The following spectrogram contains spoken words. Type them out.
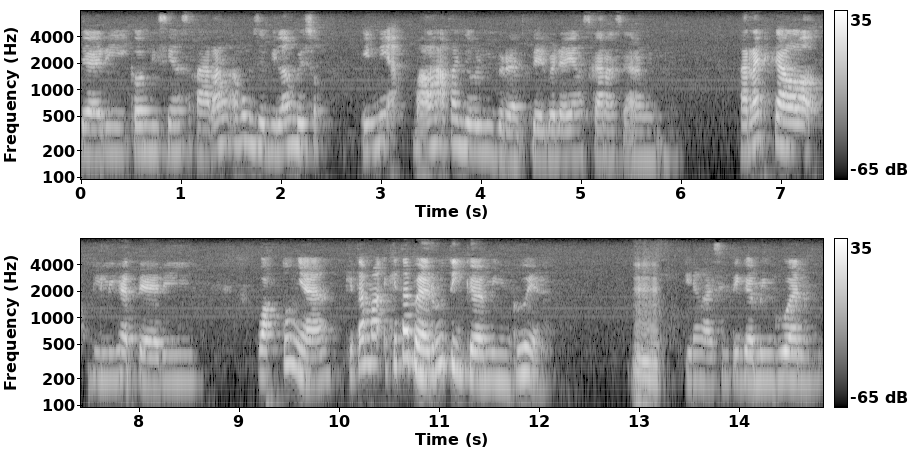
dari kondisi yang sekarang aku bisa bilang besok ini malah akan jauh lebih berat daripada yang sekarang-sekarang ini. Karena kalau dilihat dari waktunya, kita kita baru tiga minggu ya. Hmm. Iya nggak sih tiga mingguan,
